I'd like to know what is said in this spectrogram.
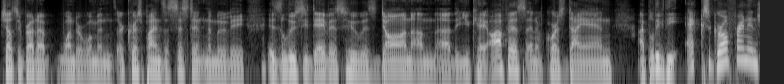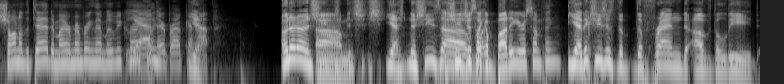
Chelsea brought up Wonder Woman's or Chris Pine's assistant in the movie is Lucy Davis, who is Dawn on uh, the UK Office, and of course Diane, I believe the ex girlfriend in Shaun of the Dead. Am I remembering that movie correctly? yeah, they're broken Yeah. up. oh no no she, Um, she, she- yeah no she's uh, She's just like what- a buddy or something. Yeah, I think she's just the the friend of the lead,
